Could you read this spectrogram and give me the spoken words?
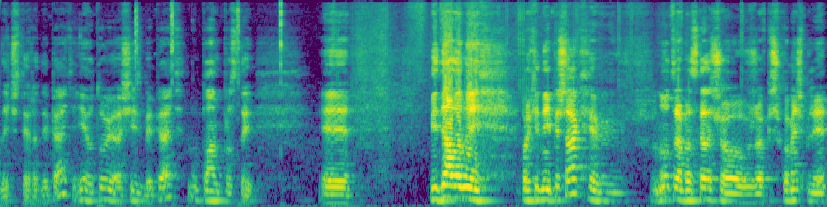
d4, d5 і готую a6, b5. Ну, план простий. Е, віддалений прохідний пішак. е, Ну, треба сказати, що вже в пішаковому шпілі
